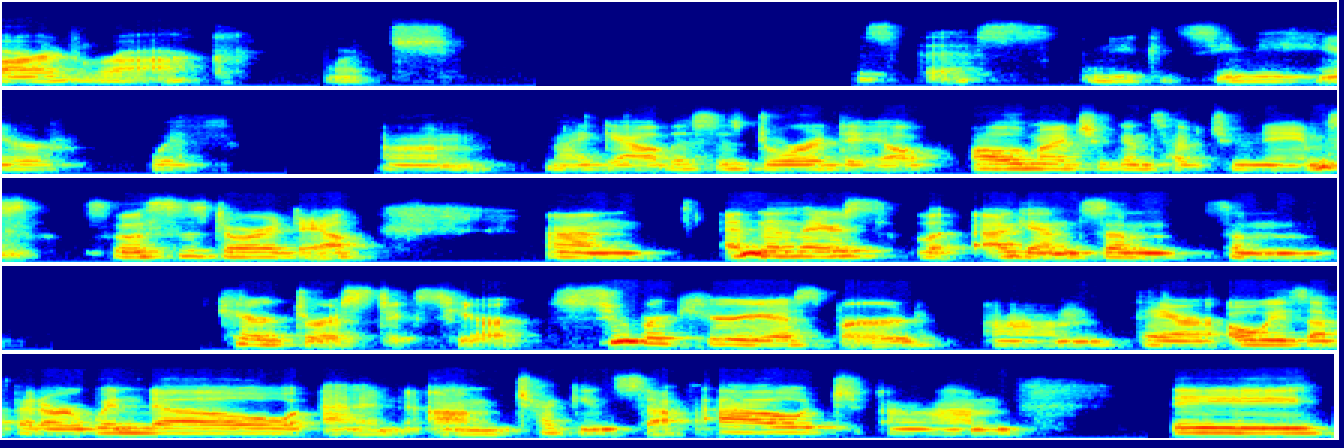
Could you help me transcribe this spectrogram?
barred rock, which is this. And you can see me here with um, my gal. This is Dora Dale. All of my chickens have two names. So this is Dora Dale. Um, and then there's, again, some, some characteristics here. Super curious bird. Um, they are always up at our window and um, checking stuff out. Um, they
